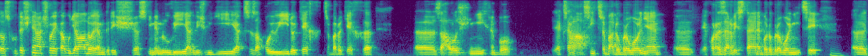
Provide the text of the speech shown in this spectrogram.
to skutečně na člověka udělá dojem, když s nimi mluví a když vidí, jak se zapojují do těch, třeba do těch e, záložních nebo jak se hlásí třeba dobrovolně e, jako rezervisté nebo dobrovolníci. Hmm. E,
